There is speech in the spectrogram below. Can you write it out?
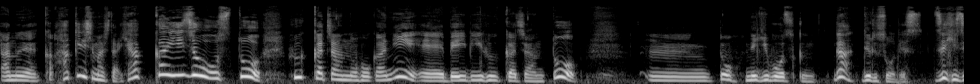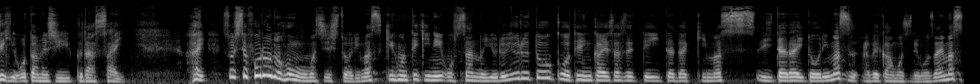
あのね、はっきりしました。100回以上押すと、ふっかちゃんの他に、えー、ベイビーふっかちゃんと、うーんと、ネギ坊主くんが出るそうです。ぜひぜひお試しください。はい。そしてフォローの方もお待ちしております。基本的におっさんのゆるゆるトークを展開させていただきます、いただいております。安倍川文字でございます。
